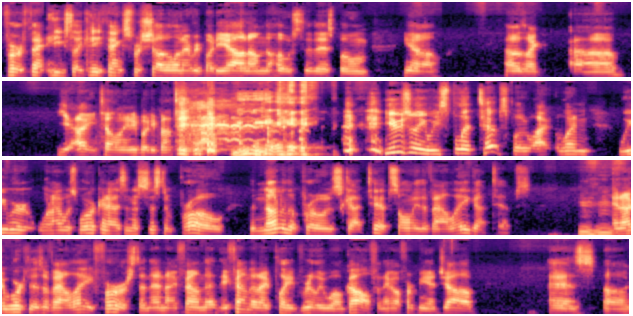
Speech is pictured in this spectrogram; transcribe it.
For th- he's like, hey, thanks for shuttling everybody out. I'm the host of this. Boom, you know. I was like, uh, yeah, I ain't telling anybody about that. Usually we split tips, but I, when we were when I was working as an assistant pro, the, none of the pros got tips, only the valet got tips. Mm-hmm. And I worked as a valet first, and then I found that they found that I played really well golf, and they offered me a job as a,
